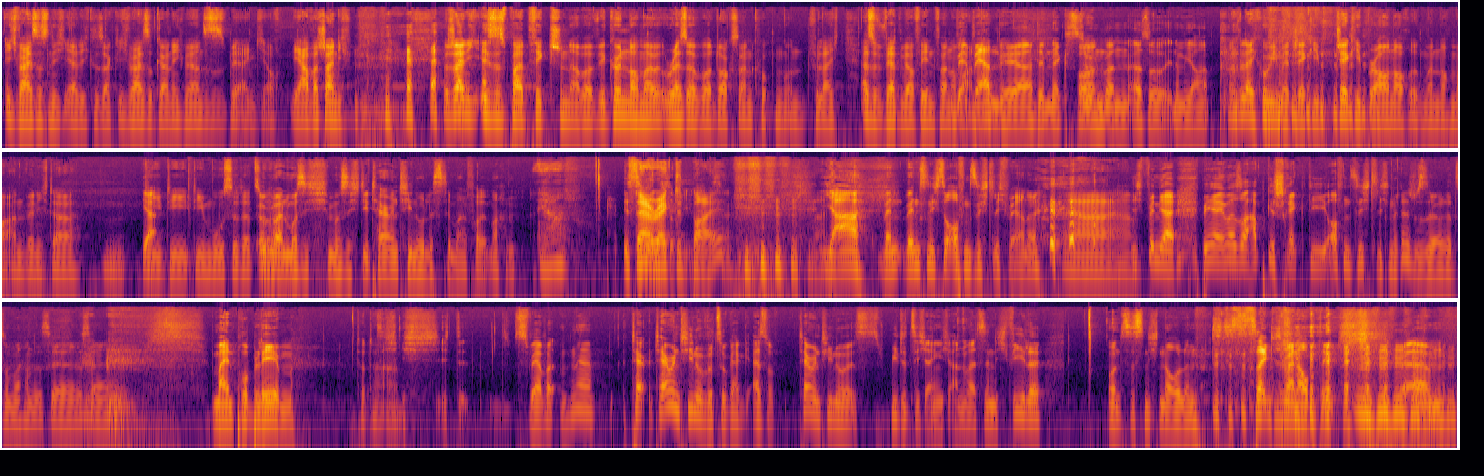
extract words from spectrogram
Ich weiß es nicht, ehrlich gesagt. Ich weiß es gar nicht mehr. Und es ist mir eigentlich auch. Ja, wahrscheinlich. wahrscheinlich ist es Pulp Fiction, aber wir können noch mal Reservoir Dogs angucken und vielleicht. Also werden wir auf jeden Fall noch mal Wer- Werden wir ja demnächst Und- irgendwann, also in einem Jahr. Und vielleicht gucke ich mir Jackie, Jackie Brown auch irgendwann noch mal an, wenn ich da die, Ja. die, die Muße dazu Irgendwann muss ich, muss ich die Tarantino-Liste mal voll machen. hab. Ja. Ist Directed so by? Ja, wenn es nicht so offensichtlich wäre, ne? Ja, ja. Ich bin ja, bin ja immer so abgeschreckt, die offensichtlichen Regisseure zu machen. Das ist ja, das ist ja mein Problem. Total. Ich, ich, das wäre, ne, Tar Tarantino wird sogar, also Tarantino ist, bietet sich eigentlich an, weil es sind nicht viele und es ist nicht Nolan. Das ist eigentlich mein Hauptding. ähm,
